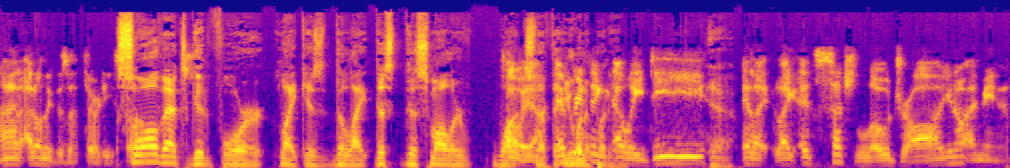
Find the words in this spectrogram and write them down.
I don't think there's a thirty. So, So all that's good for like is the light this the smaller watt oh yeah, stuff that you want to everything put in. LED, Yeah. and like like it's such low draw. You know, I mean,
